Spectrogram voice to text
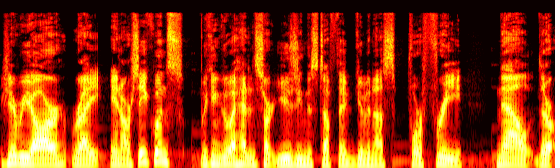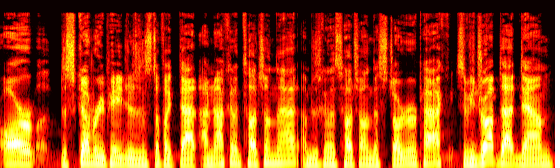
Here we are, right, in our sequence. We can go ahead and start using the stuff they've given us for free. Now, there are discovery pages and stuff like that. I'm not going to touch on that. I'm just going to touch on the starter pack. So if you drop that down,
